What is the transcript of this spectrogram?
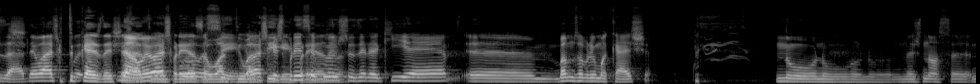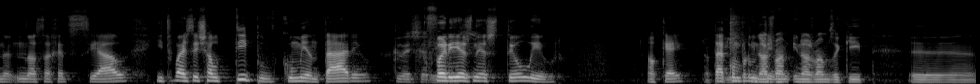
Exato, eu acho que que tu queres deixar a eu tua acho que- empresa ou a sim, tua eu acho que a experiência que empresa. podemos fazer aqui é ah, vamos abrir uma caixa no, no, no- nas nossa, na nossa rede social e tu vais deixar o tipo de comentário Que que farias neste teu livro. Ok? Está e- E, comprometido. nós vamos, e nós vamos aqui eh,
